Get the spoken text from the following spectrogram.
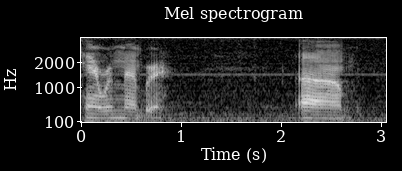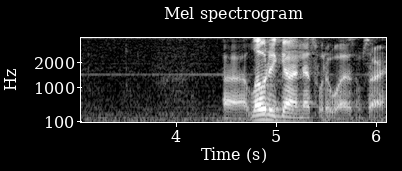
Can't remember. Um, uh, Loaded Gun, that's what it was. I'm sorry.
